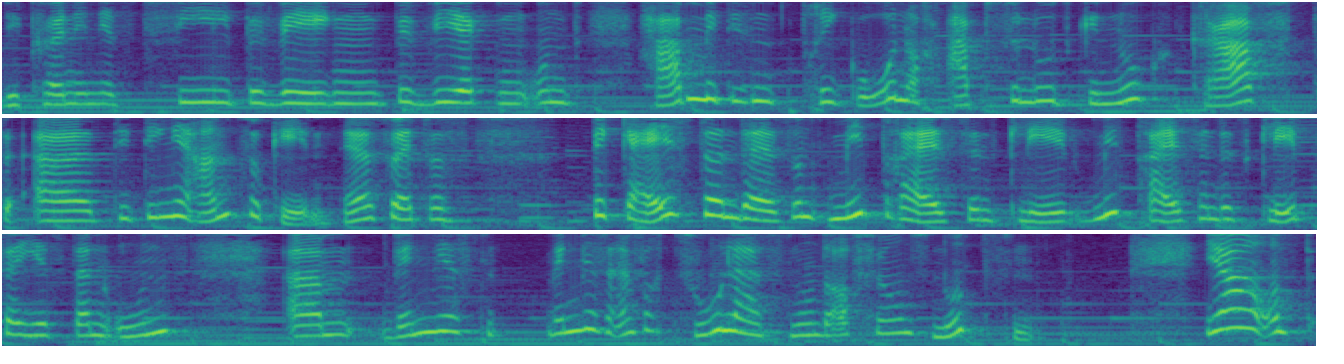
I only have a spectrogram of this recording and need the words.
wir können jetzt viel bewegen, bewirken und haben mit diesem Trigon auch absolut genug Kraft, äh, die Dinge anzugehen. Ja, so etwas Begeisterndes und Mitreißend kleb, Mitreißendes klebt da jetzt an uns, ähm, wenn wir es wenn einfach zulassen und auch für uns nutzen. Ja, und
